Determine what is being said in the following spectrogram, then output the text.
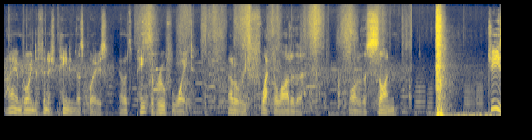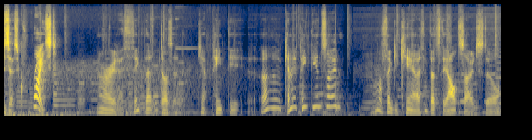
I am going to finish painting this place. Now let's paint the roof white. That'll reflect a lot of the a lot of the sun. Jesus Christ! Alright, I think that does it. Can't paint the... Uh, can I paint the inside? I don't think you can. I think that's the outside still.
